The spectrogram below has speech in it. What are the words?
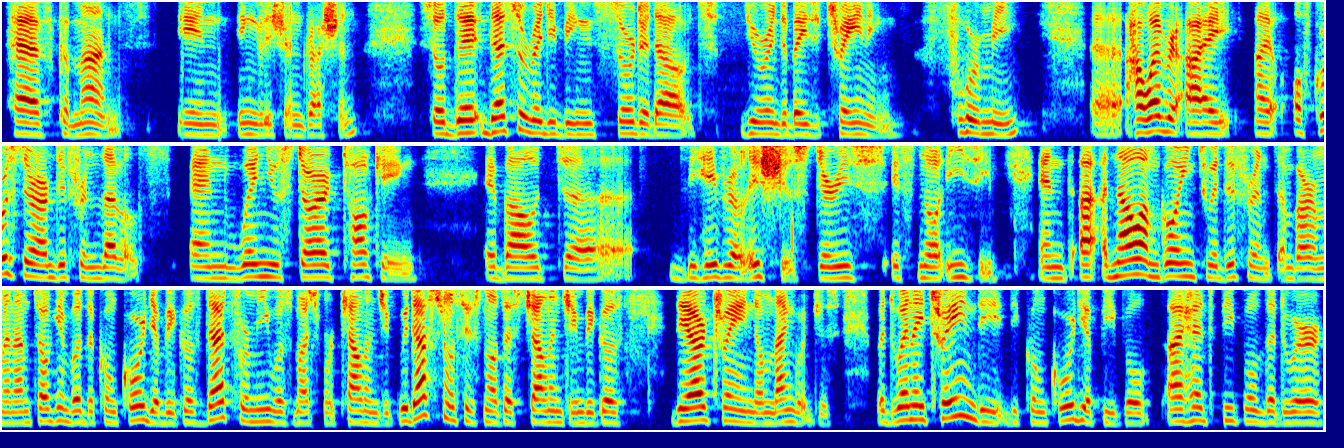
have commands in English and Russian. So they, that's already being sorted out during the basic training for me. Uh, however, I, I, of course, there are different levels. And when you start talking about uh, behavioral issues, there is, it's not easy. And uh, now I'm going to a different environment. I'm talking about the Concordia because that for me was much more challenging. With astronauts, it's not as challenging because they are trained on languages. But when I trained the, the Concordia people, I had people that were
